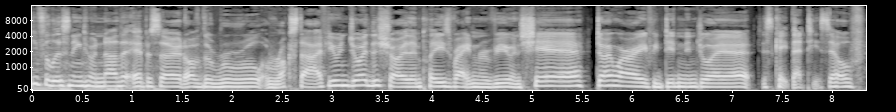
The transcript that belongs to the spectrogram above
You for listening to another episode of The Rural Rockstar. If you enjoyed the show, then please rate and review and share. Don't worry if you didn't enjoy it, just keep that to yourself.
